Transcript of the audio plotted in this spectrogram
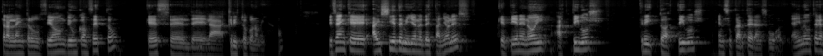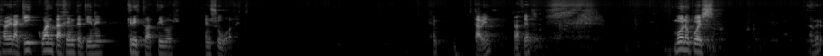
tras la introducción de un concepto que es el de la criptoeconomía. Dicen que hay 7 millones de españoles que tienen hoy activos, criptoactivos en su cartera, en su wallet. A mí me gustaría saber aquí cuánta gente tiene criptoactivos en su wallet. Está bien, gracias. Bueno, pues, a ver.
